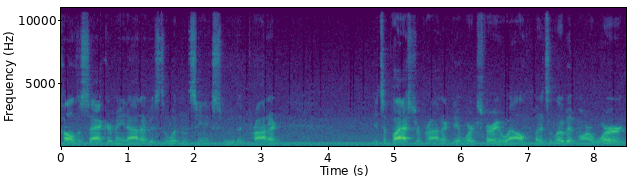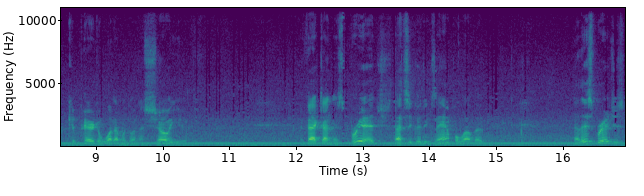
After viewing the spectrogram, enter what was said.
cul-de-sac are made out of, is the Woodland Scenic Smooth It product. It's a plaster product. It works very well, but it's a little bit more work compared to what I'm going to show you. In fact, on this bridge, that's a good example of it. Now this bridge is,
